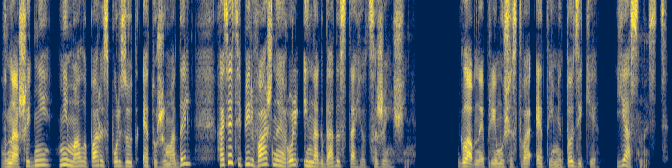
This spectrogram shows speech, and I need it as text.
В наши дни немало пар используют эту же модель, хотя теперь важная роль иногда достается женщине. Главное преимущество этой методики — ясность.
